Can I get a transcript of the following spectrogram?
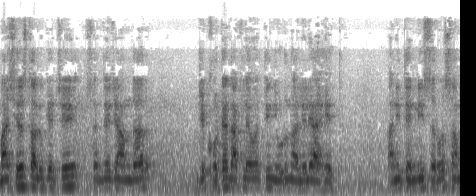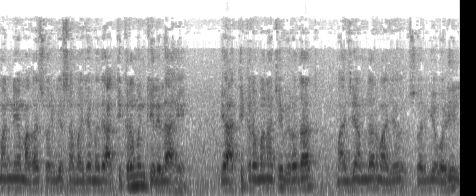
माशिरस तालुक्याचे सध्याचे आमदार जे खोट्या दाखल्यावरती निवडून आलेले आहेत आणि त्यांनी सर्वसामान्य मागासवर्गीय समाजामध्ये अतिक्रमण केलेलं आहे या अतिक्रमणाच्या विरोधात माजी आमदार माझे स्वर्गीय वडील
